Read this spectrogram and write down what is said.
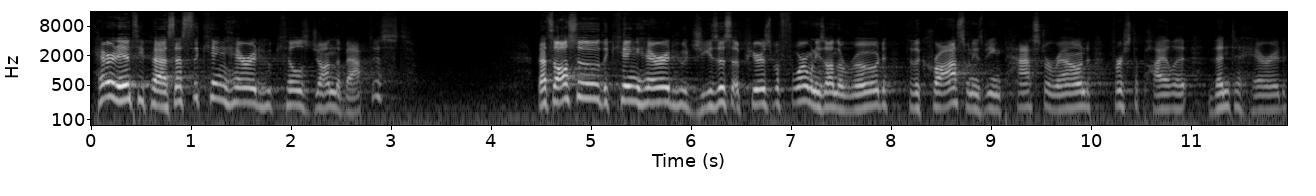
Herod Antipas, that's the king Herod who kills John the Baptist. That's also the King Herod who Jesus appears before when he's on the road to the cross, when he's being passed around, first to Pilate, then to Herod,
